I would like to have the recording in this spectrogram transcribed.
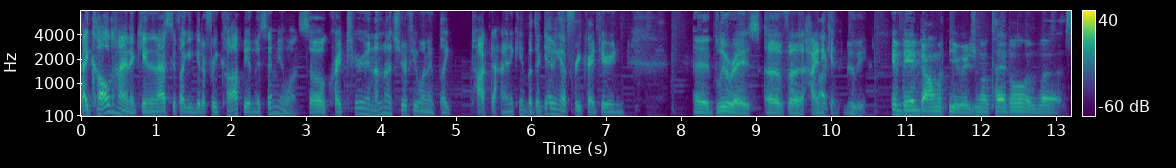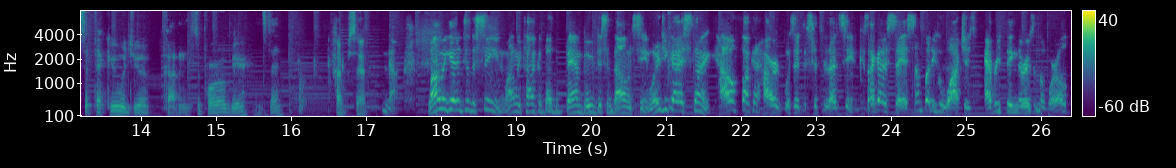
I called Heineken and asked if I could get a free copy, and they sent me one. So Criterion. I'm not sure if you want to like talk to Heineken, but they're giving out free Criterion uh, Blu-rays of uh, Heineken the movie. If they had gone with the original title of uh, would you have gotten Sapporo beer instead? Hundred percent. No. Why don't we get into the scene? Why don't we talk about the bamboo disembowelment scene? What did you guys think? How fucking hard was it to sit through that scene? Because I gotta say, as somebody who watches everything there is in the world,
